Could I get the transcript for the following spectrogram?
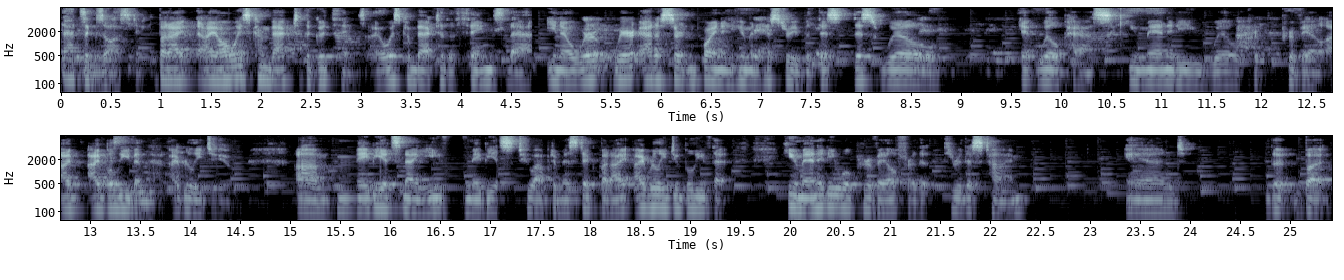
That's exhausting. But I, I always come back to the good things. I always come back to the things that, you know, we're we're at a certain point in human history, but this this will it will pass. Humanity will pre- prevail. I, I believe in that. I really do. Um, maybe it's naive, maybe it's too optimistic, but I, I really do believe that humanity will prevail for the through this time and the but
